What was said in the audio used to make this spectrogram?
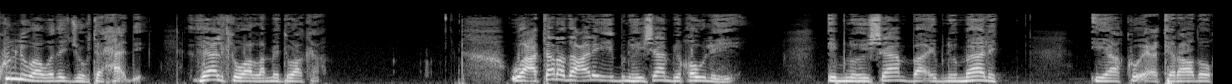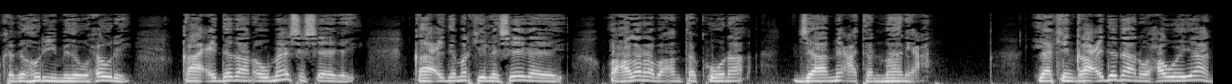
kulli waa wada joogtaa xadi daalki waa la mid waa ka. اctarada calayhi ibnu hishaam maalik yaa ku ictiraado kaga hor yimid wxuu ri qaacidadan ou meesha sheegay qaacida markii la sheegayay waxaa la rabaa an takuuna jaamicatan maanica. Laakiin qaacidadan waxaa weeyaan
